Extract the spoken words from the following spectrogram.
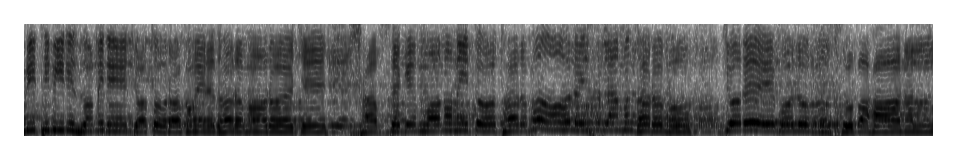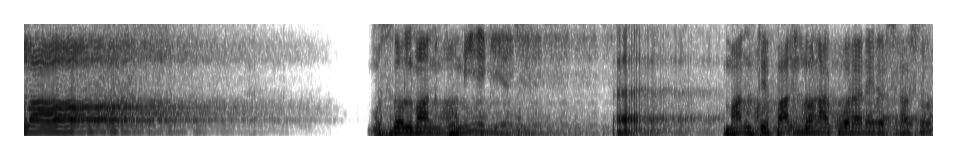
পৃথিবীর জমিনে যত রকমের ধর্ম রয়েছে সব থেকে মনোনীত ধর্ম হলো ইসলাম ধর্ম। জোরে বলুন সুবাহান মুসলমান ঘুমিয়ে গিয়েছে। হ্যাঁ, মানতে পারল না কোরআনের শাসন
